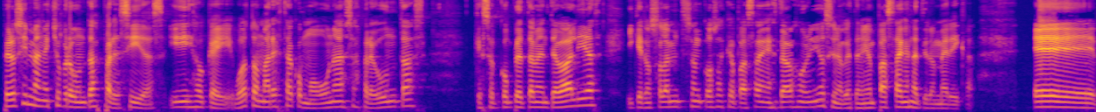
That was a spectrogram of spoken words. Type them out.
pero sí me han hecho preguntas parecidas. Y dije, ok, voy a tomar esta como una de esas preguntas que son completamente válidas y que no solamente son cosas que pasan en Estados Unidos, sino que también pasan en Latinoamérica. Eh,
